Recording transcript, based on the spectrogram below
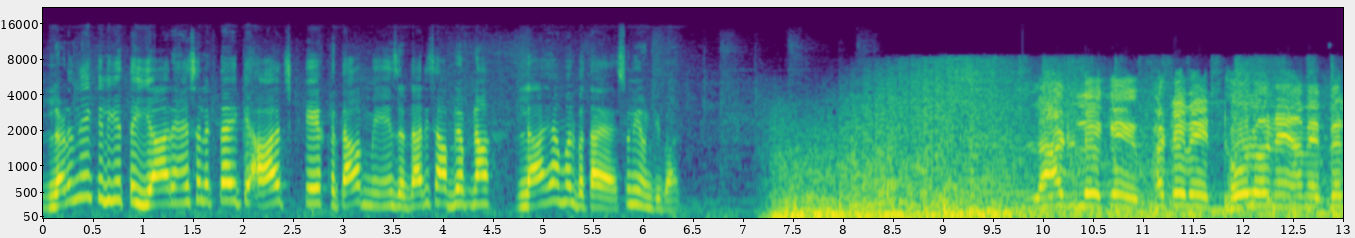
लड़ने के लिए तैयार हैं। ऐसा लगता है कि आज के खिताब में जरदारी साहब ने अपना लाहे अमल बताया है। सुनिए उनकी बात। लाडले के फटे हुए ढोलों ने हमें फिर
